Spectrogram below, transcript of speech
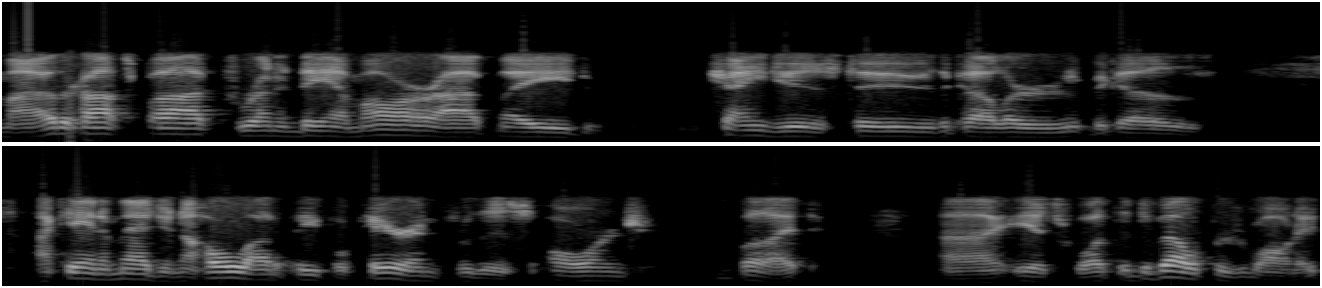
my other hotspots running DMR, I've made changes to the colors because I can't imagine a whole lot of people caring for this orange, but uh, it's what the developers wanted.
